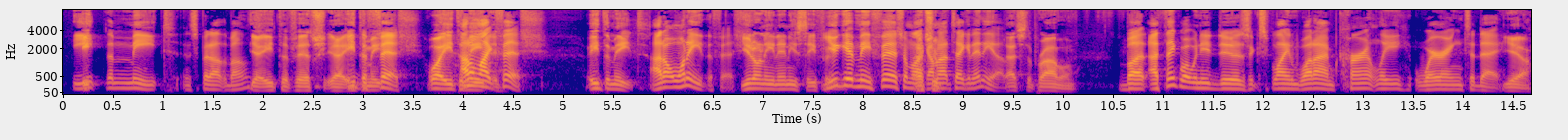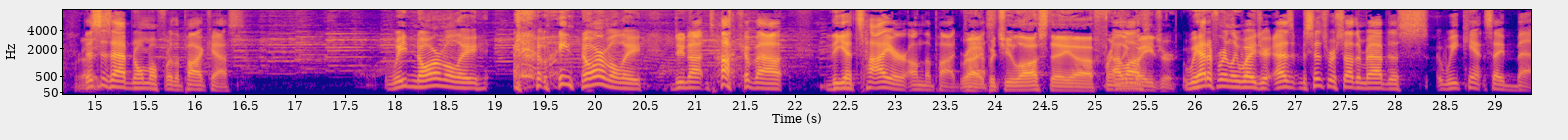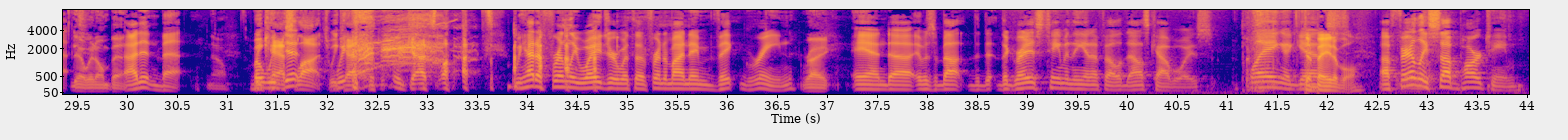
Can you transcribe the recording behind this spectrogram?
eat the meat and spit out the bones? Yeah, eat the fish. Yeah, eat, Eat the meat. fish. Well, eat the I don't like fish. Eat the meat. I don't want to eat the fish. You don't eat any seafood. You give me fish, I'm like, That's I'm not taking any of it. That's the problem. But I think what we need to do is explain what I'm currently wearing today. Yeah, right. This is abnormal for the podcast. We normally we normally do not talk about the attire on the podcast. right, but you lost a uh, friendly lost- wager. We had a friendly wager. As since we're Southern Baptists, we can't say bet. Yeah, we don't bet. I didn't bet. no, but we we cast did- lots. We, we- cast we cast lots. We had a friendly wager with a friend of mine named Vic Green. Right. and uh, it was about the, the greatest team in the NFL, the Dallas Cowboys, playing against Debatable. a fairly subpar team.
